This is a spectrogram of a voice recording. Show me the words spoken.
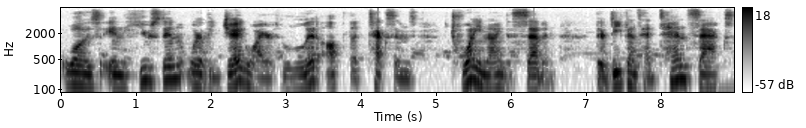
was in Houston, where the Jaguars lit up the Texans 29 to 7. Their defense had 10 sacks,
